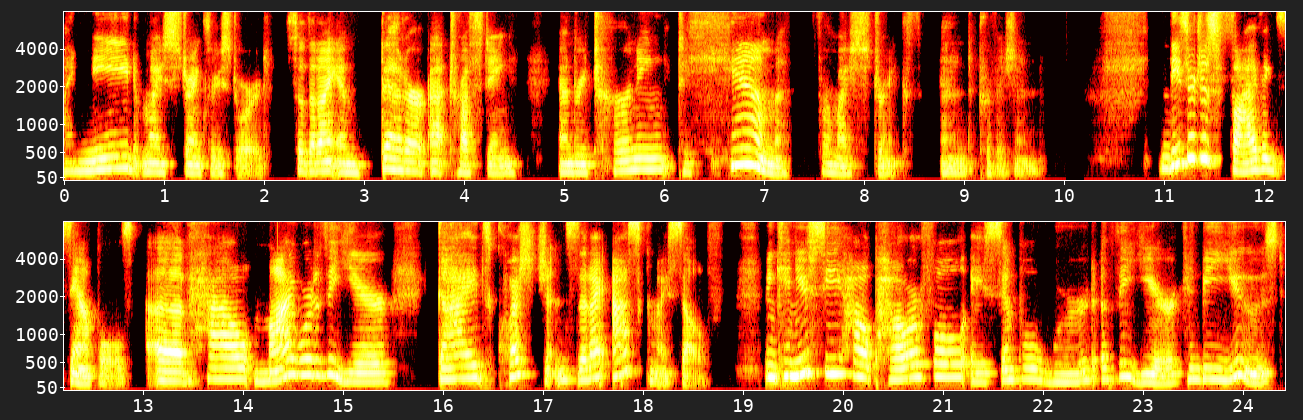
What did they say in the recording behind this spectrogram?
I need my strength restored so that I am better at trusting and returning to Him for my strength and provision. These are just five examples of how my word of the year guides questions that I ask myself. I mean, can you see how powerful a simple word of the year can be used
